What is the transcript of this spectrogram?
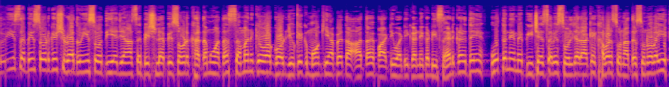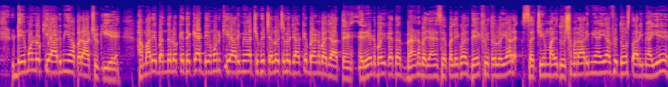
तो इस एपिसोड की शुरुआत वहीं से होती है, जहाँ से पिछला एपिसोड खत्म हुआ था। समन के हुआ गॉड जो कि मौक यहाँ पे था, आता है पार्टी वार्टी करने का डिसाइड करते हैं। उतने में पीछे सभी सोल्जर आके खबर सुनाते सुनो भाई डेमोन लोग की आर्मी यहाँ पर आ चुकी है। हमारे बंदे लोग कहते क्या डेमोन की आर्मी आ चुकी है? चलो चलो, जाके बैंड बजाते हैं। रेड बॉय कहता है बैंड बजाने से पहले एक बार देख भी तो लो यार, सच्ची हमारी दुश्मन आर्मी आई या फिर दोस्त आर्मी आई है?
